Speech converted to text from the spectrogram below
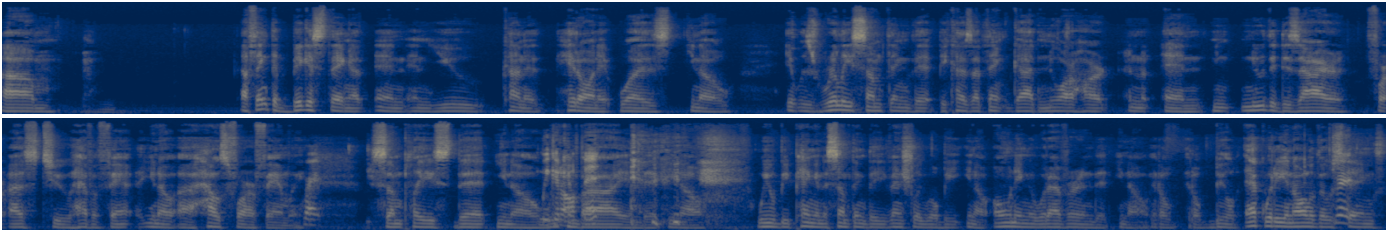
Um, I think the biggest thing, uh, and and you kind of hit on it, was you know, it was really something that because I think God knew our heart and and knew the desire for us to have a fam, you know, a house for our family, Right. someplace that you know We we, can fit. buy and that you know. We will be paying into something that eventually we'll be, you know, owning or whatever, and that you know it'll it'll build equity and all of those Right. things.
